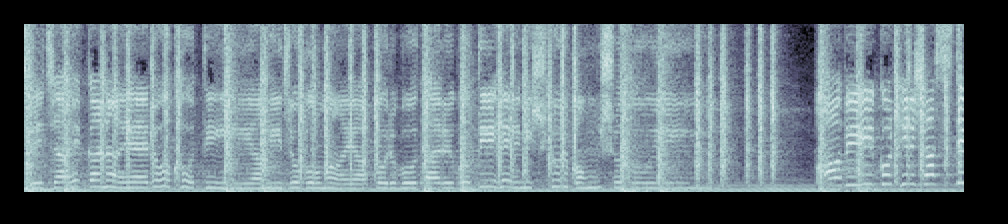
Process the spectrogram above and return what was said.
যে চায় কানায়েরও ক্ষতি, আমি যোগ মায়া করব, তার গতি হে নিষ্ঠুর বংশ তুই। পাবি কঠিন শাস্তি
